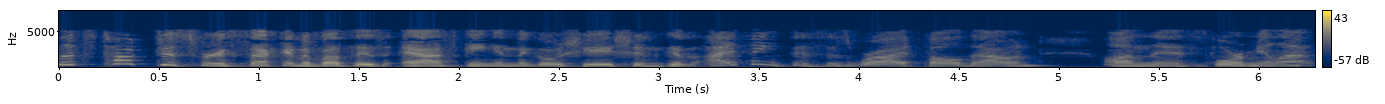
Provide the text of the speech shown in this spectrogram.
let's talk just for a second about this asking and negotiation because I think this is where I fall down on this formula.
